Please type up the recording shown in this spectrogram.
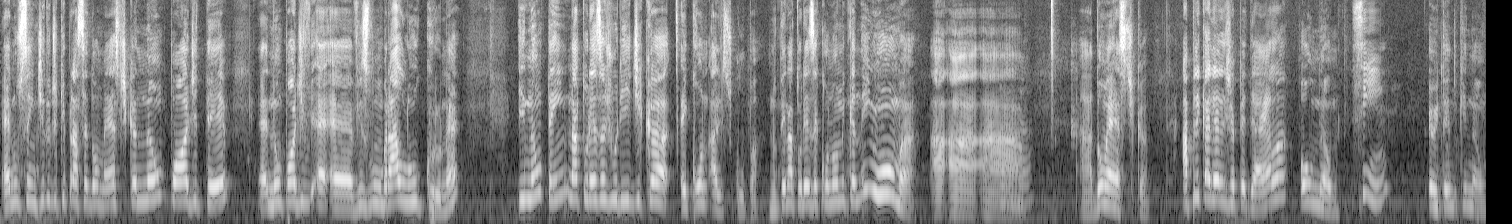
é no sentido de que para ser doméstica não pode ter, é, não pode é, é, vislumbrar lucro, né? E não tem natureza jurídica. Econ... Ah, desculpa. Não tem natureza econômica nenhuma a, a, a, Aham. a doméstica. Aplicaria a LGPD a ela ou não? Sim, Eu entendo que não.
